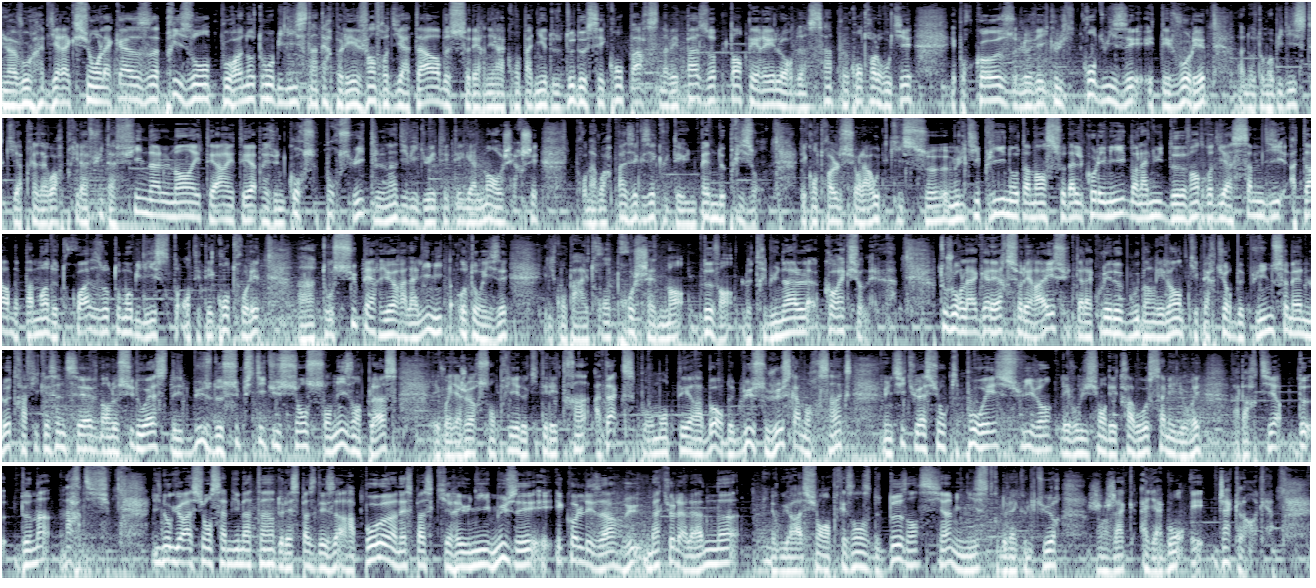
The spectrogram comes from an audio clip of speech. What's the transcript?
Bienvenue à vous. Direction la case prison pour un automobiliste interpellé vendredi à Tarbes. Ce dernier, accompagné de deux de ses comparses, n'avait pas obtempéré lors d'un simple contrôle routier. Et pour cause, le véhicule qui conduisait était volé. Un automobiliste qui, après avoir pris la fuite, a finalement été arrêté après une course-poursuite. L'individu était également recherché pour n'avoir pas exécuté une peine de prison. Les contrôles sur la route qui se multiplient, notamment ceux d'alcoolémie. Dans la nuit de vendredi à samedi à Tarbes, pas moins de trois automobilistes ont été contrôlés à un taux à la limite autorisée. Ils comparaîtront prochainement devant le tribunal correctionnel. Toujours la galère sur les rails suite à la coulée de boue dans les Landes qui perturbe depuis une semaine le trafic SNCF dans le sud-ouest. Des bus de substitution sont mis en place. Les voyageurs sont priés de quitter les trains à Dax pour monter à bord de bus jusqu'à Morsinx. Une situation qui pourrait, suivant l'évolution des travaux, s'améliorer à partir de demain mardi. L'inauguration samedi matin de l'espace des arts à Pau, un espace qui réunit musée et école des arts rue Mathieu Lalanne. Inauguration en présence de deux anciens ministres de la Culture, Jean-Jacques Ayagon et Jack Lang.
